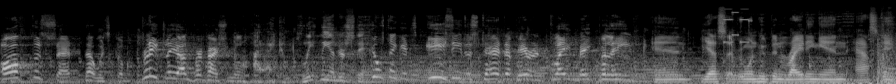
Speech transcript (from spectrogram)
off the set. That was completely unprofessional. I, I completely understand. You think it's easy to stand up here and play make believe? And yes, everyone who's been writing in asking,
